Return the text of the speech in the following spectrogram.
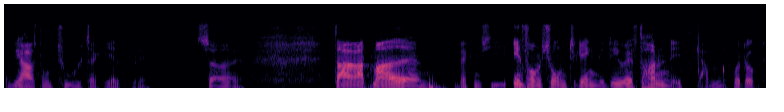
og vi har også nogle tools, der kan hjælpe med det. Så øh, der er ret meget øh, hvad kan man sige, information tilgængelig. Det er jo efterhånden et gammelt produkt.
